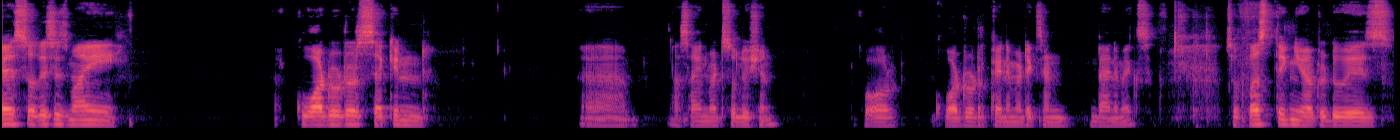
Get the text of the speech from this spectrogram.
So this is my quadrotor second uh, assignment solution for quadrotor kinematics and dynamics. So first thing you have to do is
